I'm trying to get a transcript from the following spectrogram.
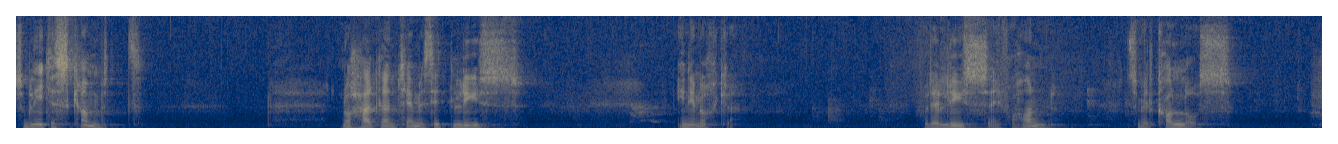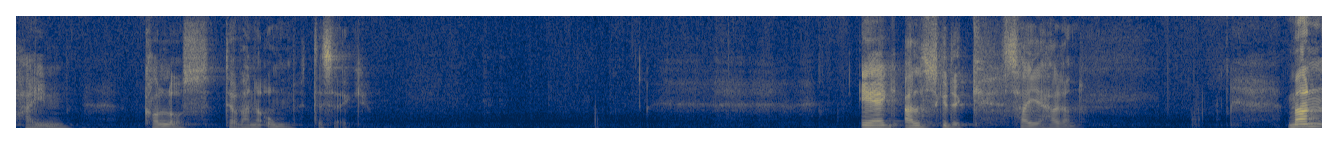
Så bli ikke skremt når Herren kommer med sitt lys inn i mørket. For det er lyset ifra Han som vil kalle oss hjem, kaller oss til å vende om til seg. Jeg elsker dykk, sier Herren. Men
